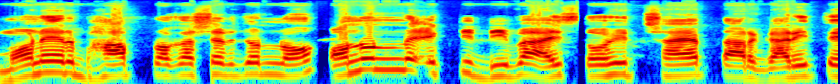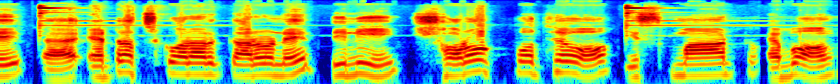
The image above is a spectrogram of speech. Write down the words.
মনের ভাব প্রকাশের জন্য অনন্য একটি ডিভাইস তহিদ সাহেব তার গাড়িতে অ্যাটাচ করার কারণে তিনি সড়ক পথেও স্মার্ট এবং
